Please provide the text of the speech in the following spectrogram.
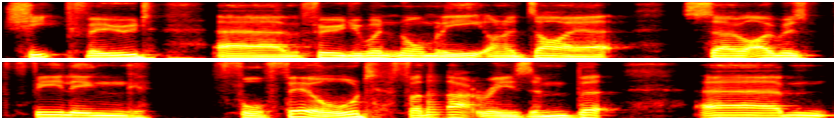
cheap food, um, food you wouldn't normally eat on a diet. So I was feeling fulfilled for that reason. But Um,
